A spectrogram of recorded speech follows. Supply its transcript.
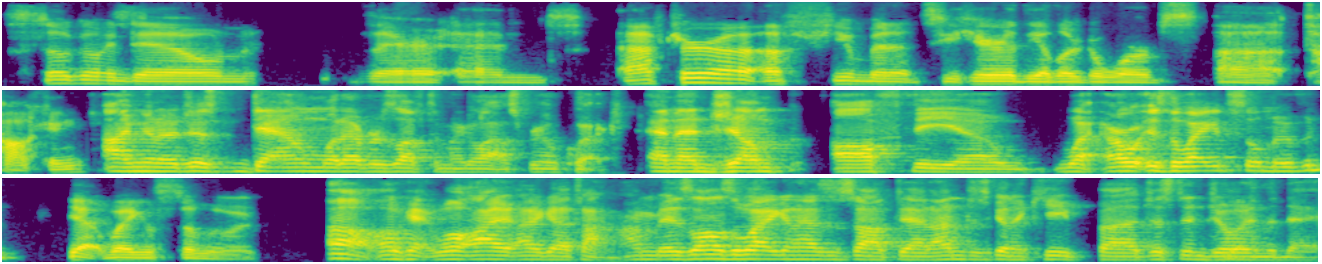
still going down there, and after a, a few minutes, you hear the other dwarves uh, talking. I'm gonna just down whatever's left in my glass real quick, and then jump off the. Uh, wa- or is the wagon still moving? Yeah, wagon's still moving. Oh, okay. Well, I, I got time. I'm as long as the wagon hasn't stopped yet. I'm just gonna keep uh, just enjoying the day.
